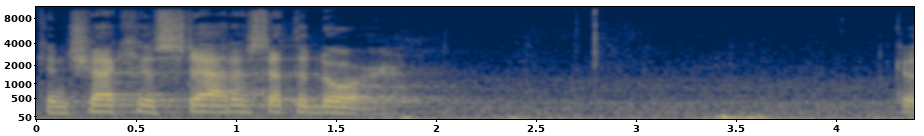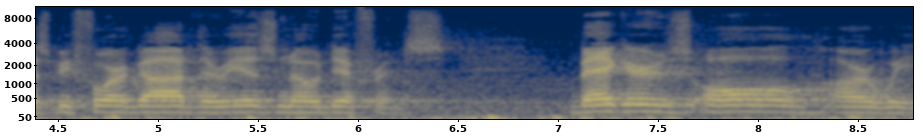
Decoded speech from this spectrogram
can check his status at the door. Because before God there is no difference. Beggars all are we.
